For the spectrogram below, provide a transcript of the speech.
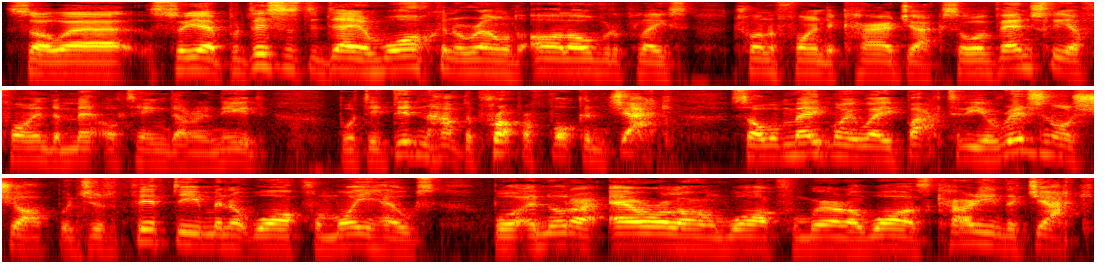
So, uh, so yeah, but this is the day I'm walking around all over the place trying to find a car jack. So eventually I find the metal thing that I need but they didn't have the proper fucking jack. So I made my way back to the original shop, which is a 15 minute walk from my house, but another hour long walk from where I was, carrying the jack,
